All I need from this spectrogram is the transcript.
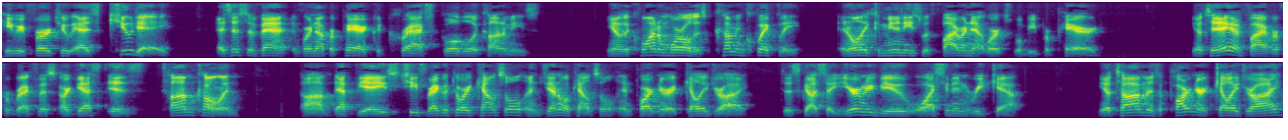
he referred to as Q Day, as this event, if we're not prepared, could crash global economies. You know, the quantum world is coming quickly, and only communities with fiber networks will be prepared. You know, today on Fiber for Breakfast, our guest is Tom Cohen, uh, FBA's Chief Regulatory Counsel and General Counsel and partner at Kelley Drye to discuss a year in review Washington recap. You know, Tom is a partner at Kelley Drye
